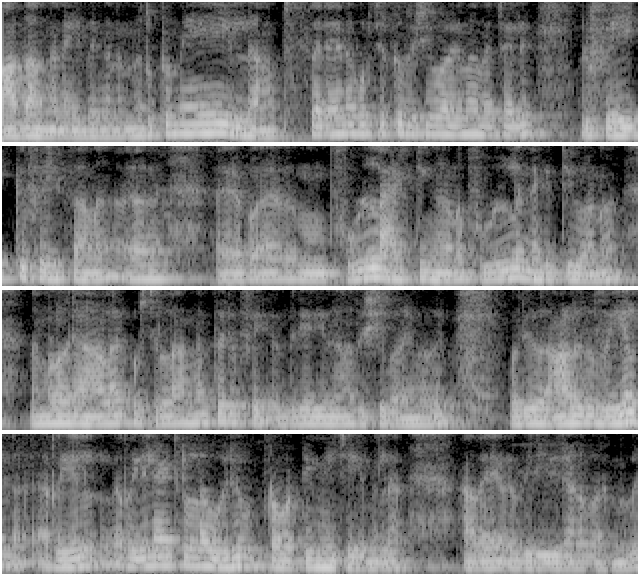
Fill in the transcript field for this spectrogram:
അതങ്ങനെ ഇതങ്ങനെ നിർത്തുന്നേ ഇല്ല അപ്സരേനെ കുറിച്ചിട്ട് ഋഷി പറയുന്നതെന്ന് വെച്ചാൽ ഒരു ഫേക്ക് ഫേസാണ് ഫുൾ ആക്ടിങ് ആണ്. ഫുള്ള് നെഗറ്റീവാണ് നമ്മളൊരാളെ കുറിച്ചുള്ള അങ്ങനത്തെ ഒരു രീതിയിലാണ് ഋഷി പറയുന്നത്. ഒരു ആളൊരു റിയൽ റിയൽ റിയൽ ആയിട്ടുള്ള ഒരു പ്രവൃത്തി നീ ചെയ്യുന്നില്ല. അതേ രീതിയിലാണ് പറയുന്നത്.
